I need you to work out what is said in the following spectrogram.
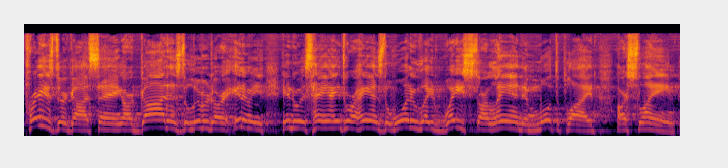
praised their God, saying, Our God has delivered our enemy into, his hand, into our hands, the one who laid waste our land and multiplied our slain.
